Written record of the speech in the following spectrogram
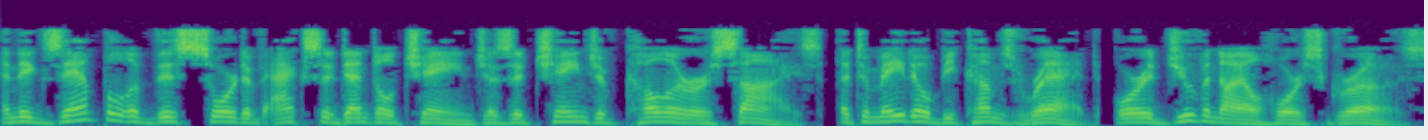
An example of this sort of accidental change is a change of color or size, a tomato becomes red, or a juvenile horse grows.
